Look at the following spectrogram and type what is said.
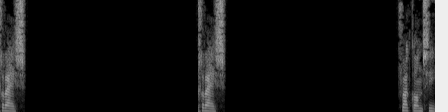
Grijs. Grijs. Vakantie.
